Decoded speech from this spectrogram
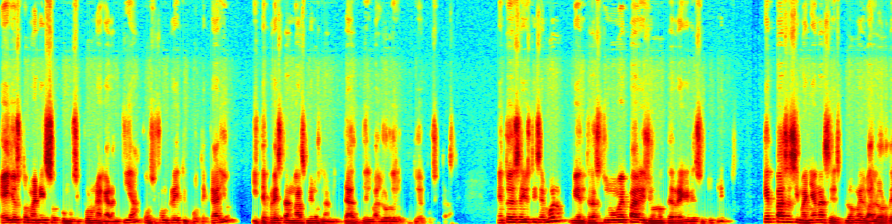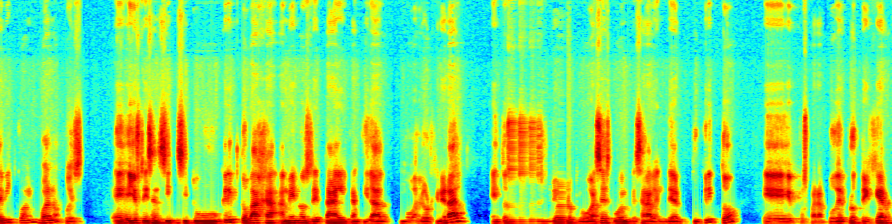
ellos toman eso como si fuera una garantía, como si fuera un crédito hipotecario y te prestan más o menos la mitad del valor de lo que tú depositaste. Entonces ellos te dicen, bueno, mientras tú no me pagues, yo no te regreso tu cripto. ¿Qué pasa si mañana se desploma el valor de Bitcoin? Bueno, pues eh, ellos te dicen, si, si tu cripto baja a menos de tal cantidad como valor general, entonces yo lo que voy a hacer es voy a empezar a vender tu cripto, eh, pues para poder proteger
